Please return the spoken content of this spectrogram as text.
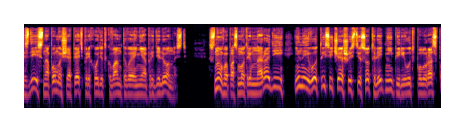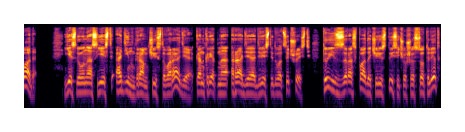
Здесь на помощь опять приходит квантовая неопределенность. Снова посмотрим на радий и на его 1600-летний период полураспада. Если у нас есть 1 грамм чистого радия, конкретно радия-226, то из-за распада через 1600 лет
